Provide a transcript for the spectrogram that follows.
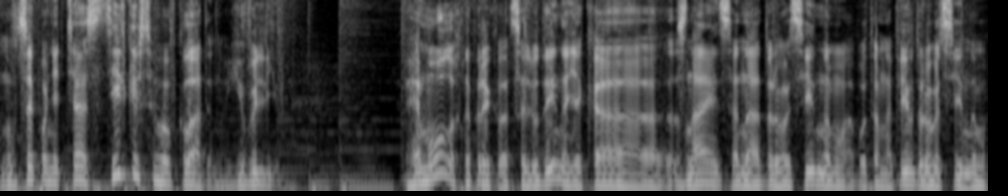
Ну, в це поняття стільки всього вкладено, ювелір. Гемолог, наприклад, це людина, яка знається на дорогоцінному або там на півдорогоцінному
